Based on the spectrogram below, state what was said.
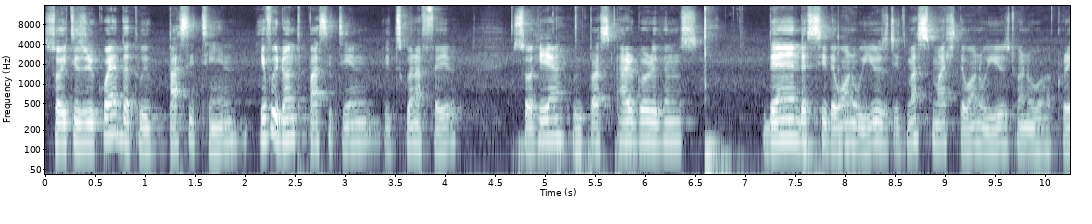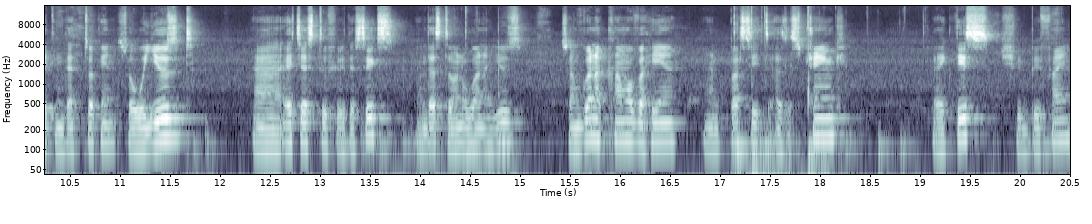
So it is required that we pass it in. If we don't pass it in it's going to fail. So here we pass algorithms. Then let's see the one we used. It must match the one we used when we were creating that token. So we used uh, hs256 and that's the one we want to use. So i'm going to come over here and pass it as a string like this. Should be fine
